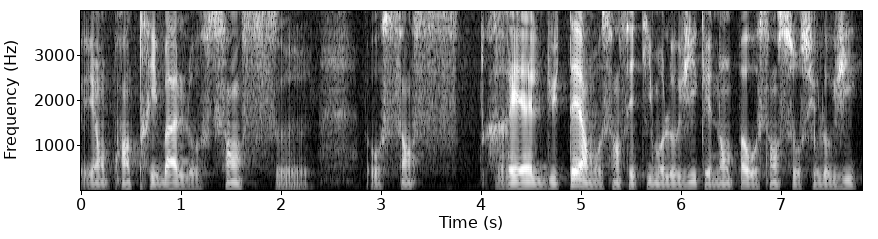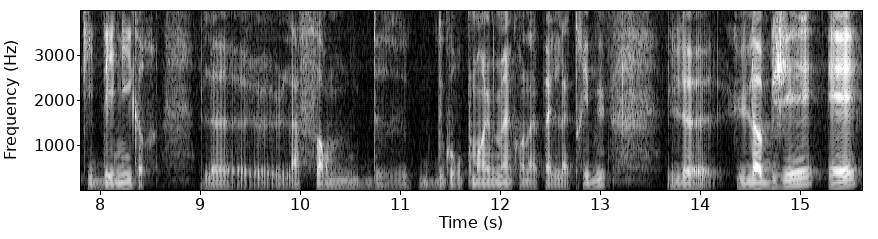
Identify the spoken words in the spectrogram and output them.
et on prend tribal au sens au sens réel du terme, au sens étymologique et non pas au sens sociologique qui dénigre la forme de, groupement humain qu'on appelle la tribu. L'objet est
